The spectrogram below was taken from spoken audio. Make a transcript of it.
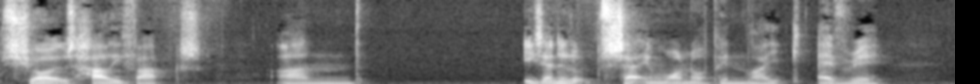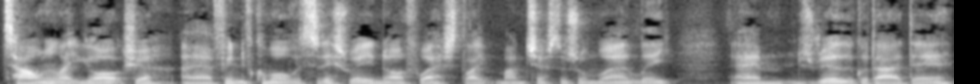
sure it was Halifax, and he's ended up setting one up in like every town in like Yorkshire. Uh, I think they've come over to this way, northwest, like Manchester somewhere, Leigh. Um, it's a really good idea.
